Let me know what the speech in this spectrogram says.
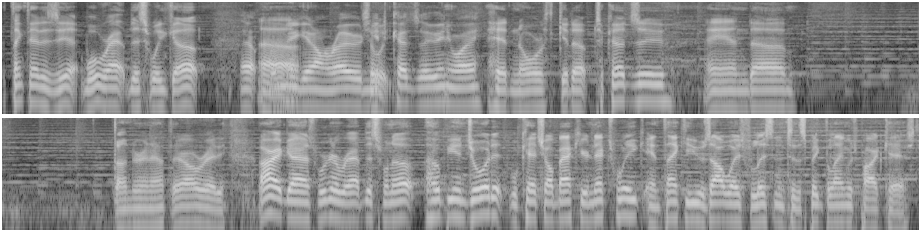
I think that is it. We'll wrap this week up. Yep, we Uh, need to get on the road so and get to Kudzu anyway. Head north, get up to Kudzu, and um, thundering out there already. All right, guys, we're going to wrap this one up. Hope you enjoyed it. We'll catch y'all back here next week. And thank you, as always, for listening to the Speak the Language podcast.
